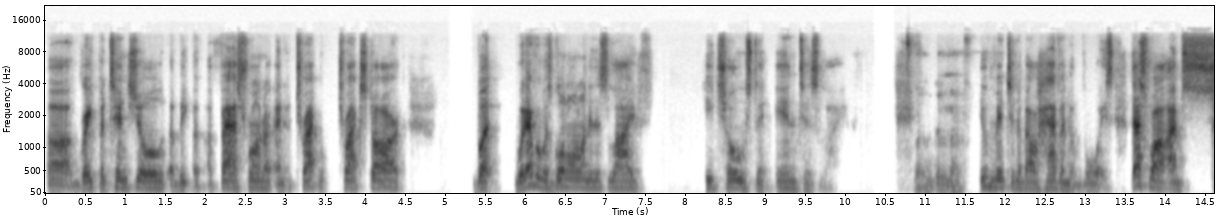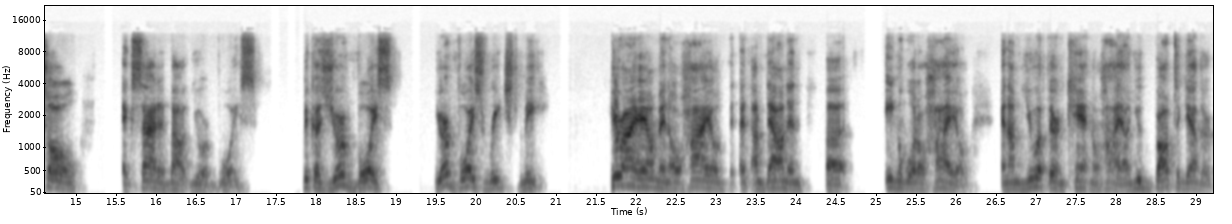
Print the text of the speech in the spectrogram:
uh, great potential, a, a, fast runner and a track track star. But whatever was going on in his life, he chose to end his life. Wasn't good enough. You mentioned about having a voice. That's why I'm so excited about your voice, because your voice, your voice reached me. Here I am in Ohio, and I'm down in uh, Englewood, Ohio, and I'm you up there in Canton, Ohio. You brought together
